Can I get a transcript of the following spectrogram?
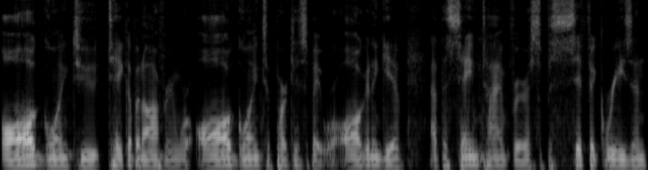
all going to take up an offering. We're all going to participate. We're all going to give at the same time for a specific reason.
